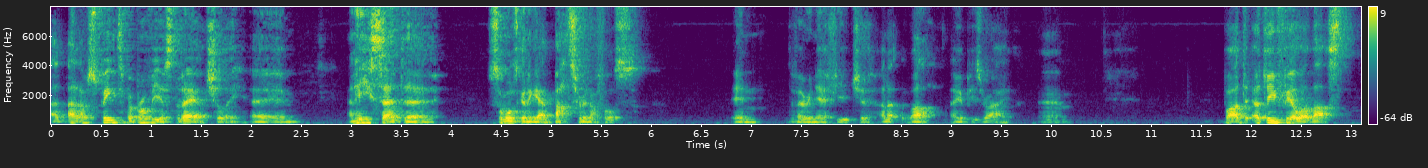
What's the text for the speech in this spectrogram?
and, and I was speaking to my brother yesterday actually, um, and he said uh, someone's going to get a battering off us in the very near future. And I, well, I hope he's right. Um, but I do feel like that's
